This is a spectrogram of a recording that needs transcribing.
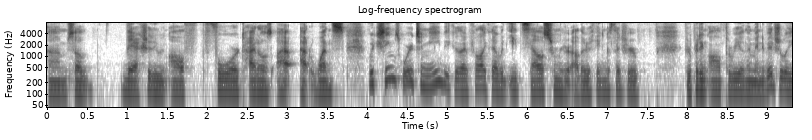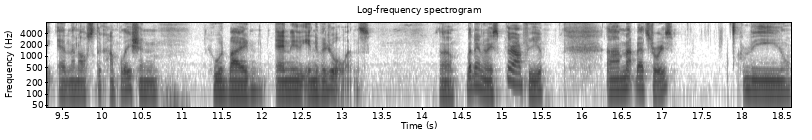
Um, so they actually doing all four titles at, once, which seems weird to me because I feel like that would eat sales from your other things that you're if you're putting all three of them individually and then also the compilation. Who would buy any of the individual ones? So, but anyways, they're out for you. Um, not bad stories. The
